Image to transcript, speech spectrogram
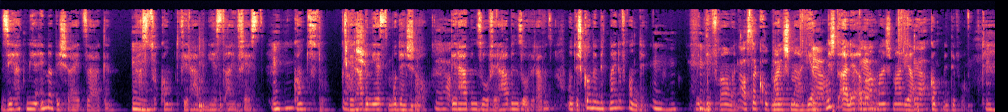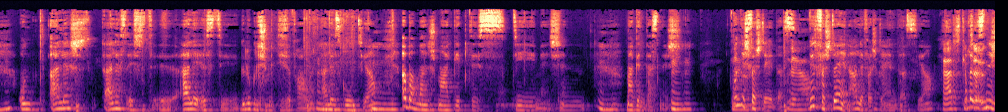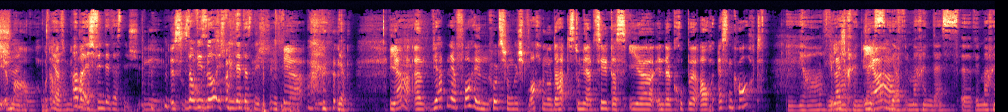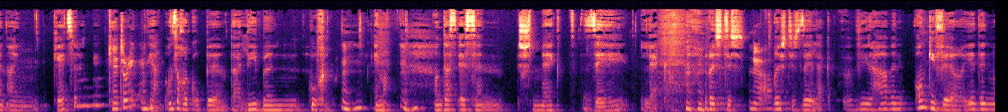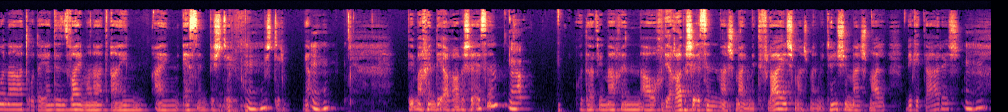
Sie hat mir immer Bescheid sagen. Mhm. Kannst du kommt, wir haben jetzt ein Fest. Mhm. Kommst du? Wir Ach, haben jetzt Modenschau. Ja. Wir haben so, wir haben so, wir haben so. Und ich komme mit meiner Freundin. Mhm. Mit den Frauen. Aus der Gruppe. Manchmal, ja. ja. Nicht alle, aber ja. manchmal, ja, kommt mit den Frauen. Mhm. Und alles, alles ist, äh, alle ist äh, glücklich mit diesen Frauen. Mhm. Alles gut, ja. Mhm. Aber manchmal gibt es die Menschen, mhm. magen das nicht. Und ja. ich verstehe das. Ja. Wir verstehen, alle verstehen das, ja. Ja, das gibt es ja irgendwie immer auch. Oder ja, also aber allen. ich finde das nicht schön. Nee, ist es Sowieso, ich finde das nicht schön. ja. ja. Ja, äh, wir hatten ja vorhin kurz schon gesprochen und da hattest du mir erzählt, dass ihr in der Gruppe auch Essen kocht. Ja, wir Vielleicht, machen das. Ja. ja, wir machen das. Äh, wir machen ein Catering. Catering? Mhm. Ja, unsere Gruppe da lieben Kuchen mhm. immer. Mhm. Und das Essen schmeckt sehr lecker. richtig, ja. richtig sehr lecker. Wir haben ungefähr jeden Monat oder jeden zwei Monat ein ein Essen bestellt. Mhm. Bestellen. Ja. Mhm. Wir machen die arabische Essen. Ja. Oder wir machen auch die arabische Essen manchmal mit Fleisch, manchmal mit Hühnchen, manchmal vegetarisch. Mhm.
